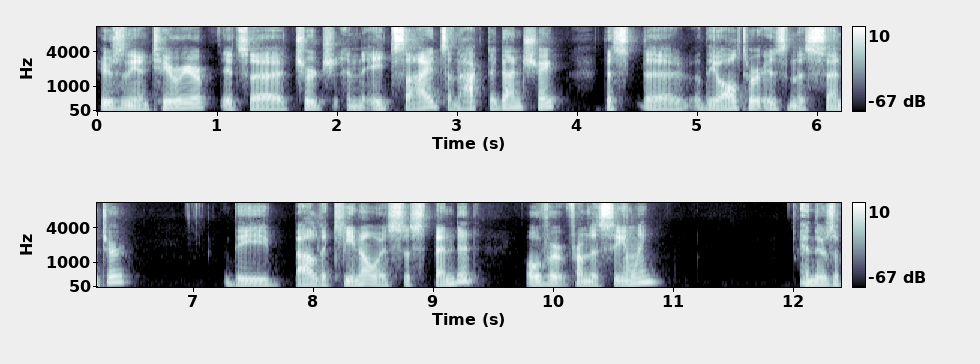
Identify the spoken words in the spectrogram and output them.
Here's the interior. It's a church in eight sides, an octagon shape. This, the, the altar is in the center the baldacchino is suspended over from the ceiling, and there's a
